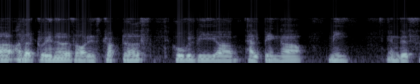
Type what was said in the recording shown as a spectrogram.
other trainers or instructors who will be uh, helping uh, me in this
